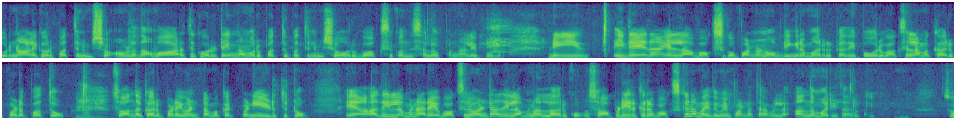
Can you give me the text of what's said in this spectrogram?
ஒரு நாளைக்கு ஒரு பத்து நிமிஷம் அவ்வளோதான் வாரத்துக்கு ஒரு டைம் நம்ம ஒரு பத்து பத்து நிமிஷம் ஒரு பாக்ஸுக்கு வந்து செலவு பண்ணாலே போதும். இப்படி இதே தான் எல்லா பாக்ஸுக்கும் பண்ணணும் அப்படிங்கிற மாதிரி இருக்காது. இப்போ ஒரு பாக்ஸில் நம்ம கருப்படை பார்த்தோம். ஸோ அந்த கருப்படை வந்துட்டு நம்ம கட் பண்ணி எடுத்துட்டோம். அது இல்லாமல் நிறைய பாக்ஸில் வந்துட்டு அது இல்லாமல் நல்லா இருக்கும். ஸோ அப்படி இருக்கிற பாக்ஸ்க்கு நம்ம எதுவுமே பண்ண தேவையில்ல. அந்த மாதிரி தான் இருக்கும் ஸோ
